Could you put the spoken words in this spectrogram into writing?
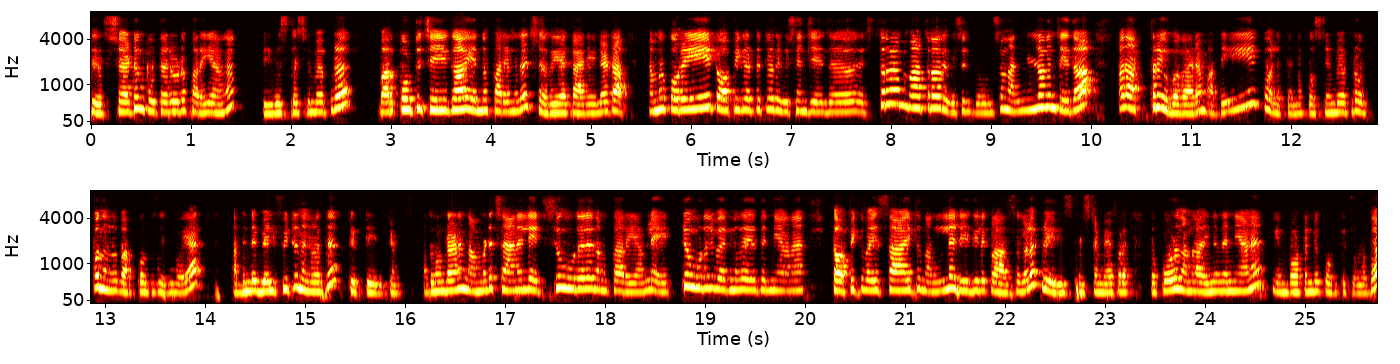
തീർച്ചയായിട്ടും കൂട്ടുകാരോട് പറയാണ് പ്രീവിയസ് ക്വസ്റ്റ്യൻ പേപ്പർ വർക്കൗട്ട് ചെയ്യുക എന്ന് പറയുന്നത് ചെറിയ കാര്യമില്ല കേട്ടോ. നമ്മൾ കുറേ ടോപ്പിക് എടുത്തിട്ട് റിവിഷൻ ചെയ്ത് എത്ര മാത്രം റിവിഷൻ റിവിഷൻ നല്ലോണം ചെയ്താൽ അത് അത്ര ഉപകാരം. അതേപോലെ തന്നെ ക്വസ്റ്റ്യൻ പേപ്പർ ഒപ്പം നിങ്ങൾ വർക്കൗട്ട് ചെയ്തു പോയാൽ അതിന്റെ ബെനിഫിറ്റ് നിങ്ങൾക്ക് കിട്ടിയിരിക്കും. അതുകൊണ്ടാണ് നമ്മുടെ ചാനലിൽ ഏറ്റവും കൂടുതൽ നമുക്ക് അറിയാം അല്ലെ? ഏറ്റവും കൂടുതൽ വരുന്നത് ഏത് തന്നെയാണ്? ടോപ്പിക് വൈസ് ആയിട്ട് നല്ല രീതിയിൽ ക്ലാസ്സുകൾ പ്രീവിയസ് ക്വസ്റ്റ്യൻ പേപ്പർ എപ്പോഴും നമ്മൾ അതിന് തന്നെയാണ് ഇമ്പോർട്ടന്റ് കൊടുത്തിട്ടുള്ളത്.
